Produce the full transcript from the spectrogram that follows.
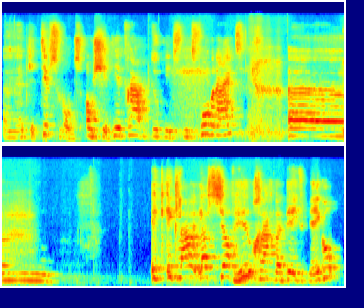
eh, heb je tips voor ons? Oh shit, die vraag heb ik natuurlijk niet, niet voorbereid. Ehm, ik, ik luister zelf heel graag naar David Nagel.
